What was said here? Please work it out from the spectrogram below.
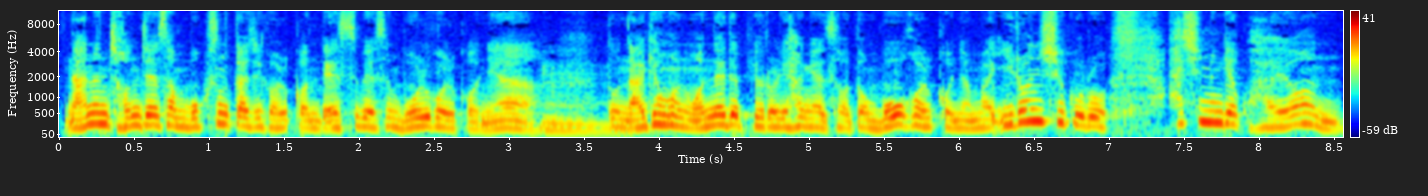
나는 전 재산 목숨까지 걸 건데 SBS는 뭘 걸 거냐. 음. 또 나경원 원내대표를 향해서도 뭐 걸 거냐. 막 이런 식으로 하시는 게 과연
